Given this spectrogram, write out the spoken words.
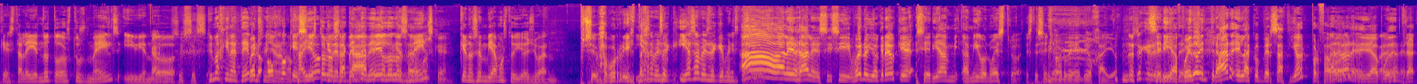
que está leyendo todos tus mails y viendo... Claro, sí, sí, sí. Tú imagínate, Bueno, ojo en que si Ohio esto lo de saca repente ve Apple, todos los mails que- que... nos enviamos tú y yo, Joan. Se va a aburrir Y ya, sabes tanto. de, ya sabes de qué me. Ah, vale, vale, sí, sí. Bueno, yo creo que sería ami- amigo nuestro, este señor de, de Ohio. No sé qué Sería, decirte. ¿puedo entrar en la conversación, por favor? Vale, vale, Sería, vale, ¿puedo entrar?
